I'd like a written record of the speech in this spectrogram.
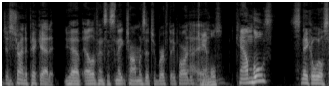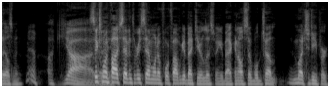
just trying to pick at it. you have elephants and snake charmers at your birthday party, Uh, Camels. camels. Snake oil salesman. Yeah. Oh, God, 615 737 1045. We'll get back to your listening back. And also, we'll jump much deeper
